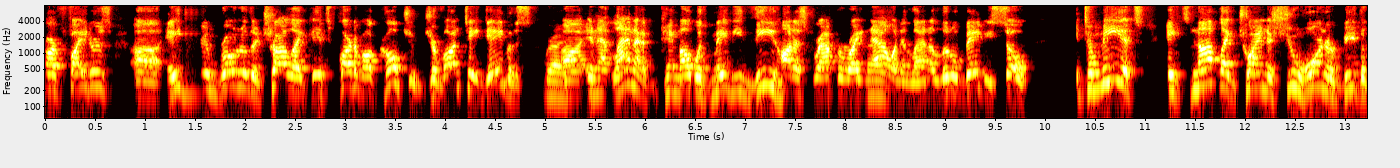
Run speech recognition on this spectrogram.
our fighters, uh, Adrien Broner, the char, like it's part of our culture. Gervonta Davis right. uh, in Atlanta came out with maybe the hottest rapper right, right, now in Atlanta, Lil Baby. So to me, it's it's not like trying to shoehorn or be the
